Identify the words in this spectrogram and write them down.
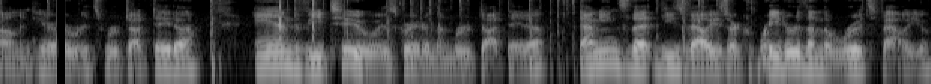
um, in here it's root.data, and v2 is greater than root.data, that means that these values are greater than the root's value,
